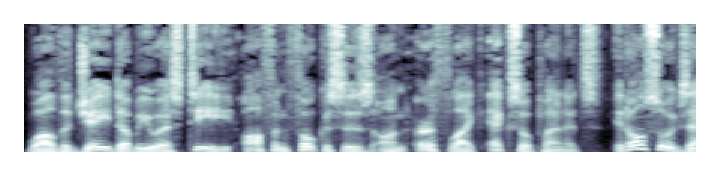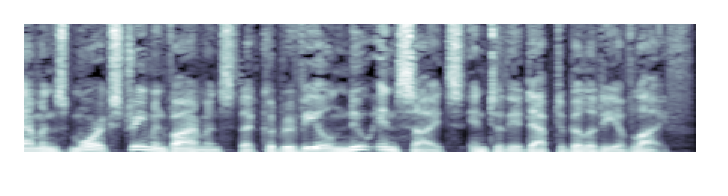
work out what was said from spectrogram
While the JWST often focuses on Earth-like exoplanets, it also examines more extreme environments that could reveal new insights into the adaptability of life.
